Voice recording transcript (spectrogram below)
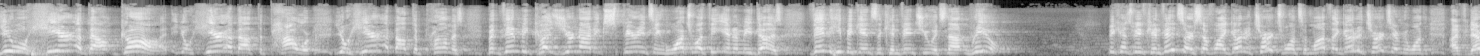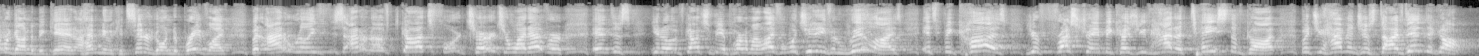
you will hear about God. You'll hear about the power. You'll hear about the promise. But then, because you're not experiencing, watch what the enemy does. Then he begins to convince you it's not real. Because we've convinced ourselves, well, I go to church once a month. I go to church every once. I've never gone to begin. I haven't even considered going to Brave Life, but I don't really, I don't know if God's for church or whatever. And just, you know, if God should be a part of my life. And what you didn't even realize, it's because you're frustrated because you've had a taste of God, but you haven't just dived into God.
